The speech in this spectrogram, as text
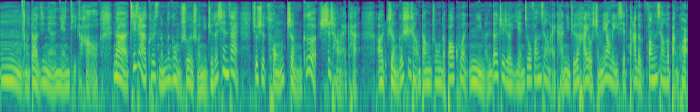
嗯，到今年年底好。那接下来，Chris 能不能跟我们说一说？你觉得现在就是从整个市场来看啊，整个市场当中的，包括你们的这个研究方向来看，你觉得还有什么样的一些大的方向和板块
